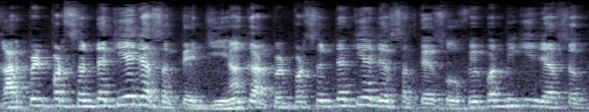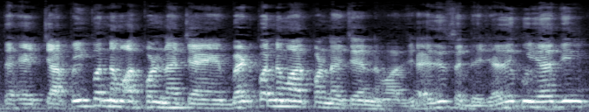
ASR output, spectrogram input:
कारपेट पर सज्जा किया जा सकता है। जी हाँ कारपेट पर सज्जा किया जा सकता है, सोफे पर भी किया जा सकता है, चापी पर नमाज़ पढ़ना चाहें, बेड पर नमाज़ पढ़ना चाहें, नमाज़ जायज़ सज्जा जायज़ कोई है दिन।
